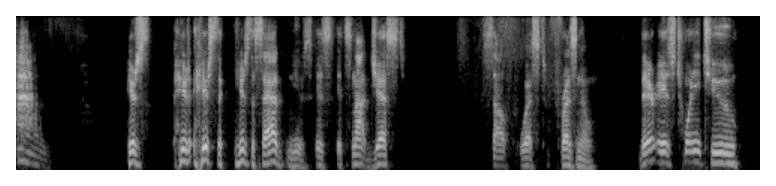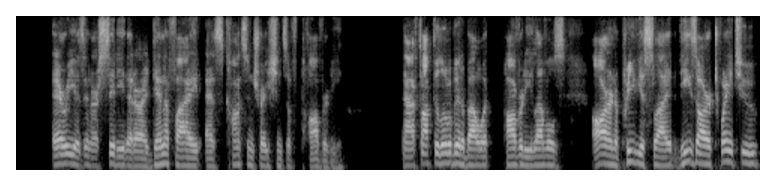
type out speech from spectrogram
here's here, here's the here's the sad news is it's not just southwest fresno. There is 22 areas in our city that are identified as concentrations of poverty. Now i've talked a little bit about what poverty levels are in a previous slide. These are 22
